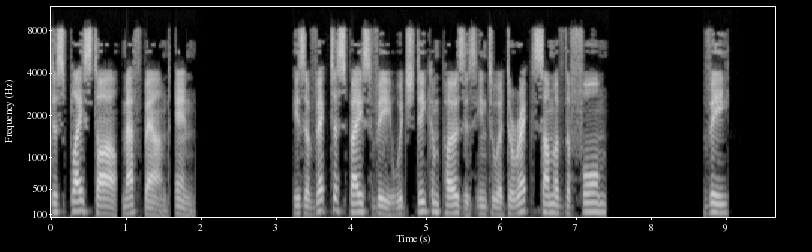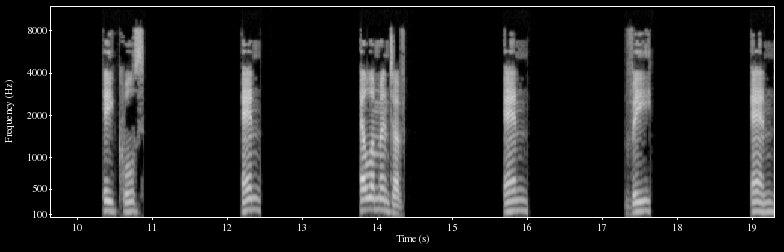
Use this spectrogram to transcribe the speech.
display style mathbound n is a vector space V which decomposes into a direct sum of the form V equals n element of n v n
